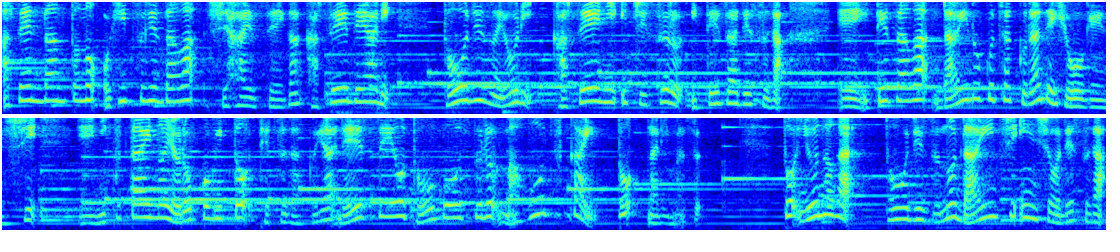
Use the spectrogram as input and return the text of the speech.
アセンダントのお羊座は支配性が火星であり、当日より火星に位置する伊手座ですが、えー、伊手座は第六チャクラで表現し、えー、肉体の喜びと哲学や霊性を統合する魔法使いとなります。というのが当日の第一印象ですが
